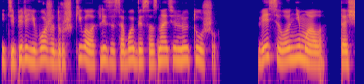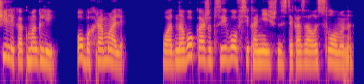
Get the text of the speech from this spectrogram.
и теперь его же дружки волокли за собой бессознательную тушу. Весил он немало, тащили как могли, оба хромали. У одного, кажется, и вовсе конечность оказалась сломана.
